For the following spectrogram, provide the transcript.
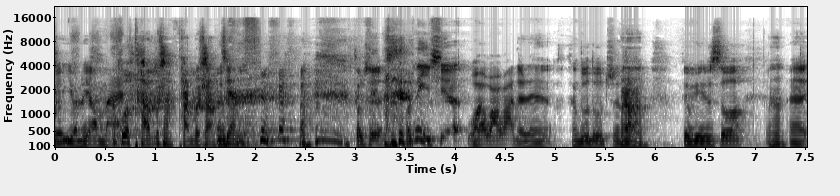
有有人要买，我谈不上，谈不上，见了，都是那些玩娃娃的人很多都知道。就比如说，嗯呃，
